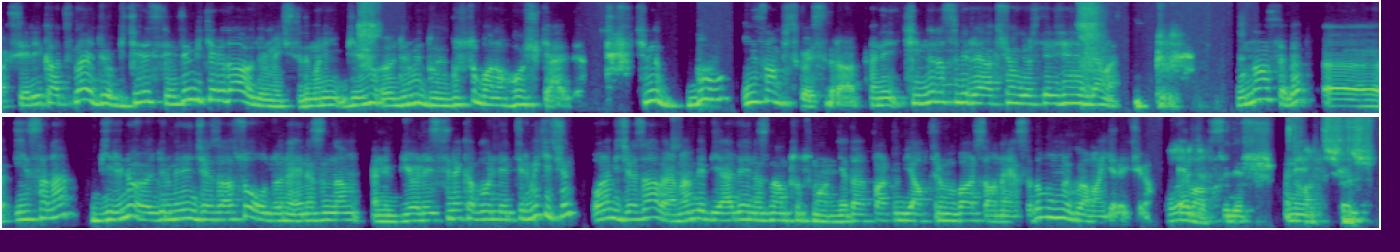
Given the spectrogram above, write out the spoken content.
Bak seri katiller diyor bir kere sevdim bir kere daha öldürmek istedim. Hani birini öldürme duygusu bana hoş geldi. Şimdi bu insan psikolojisidir abi. Hani kimde nasıl bir reaksiyon göstereceğini bilemez. Bundan sebep e, insana birini öldürmenin cezası olduğunu en azından hani biyolojisine kabul ettirmek için ona bir ceza vermen ve bir yerde en azından tutman ya da farklı bir yaptırımı varsa anayasada onu uygulaman gerekiyor. Ev Olabilir. hapsidir. Hani Tartışılır.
